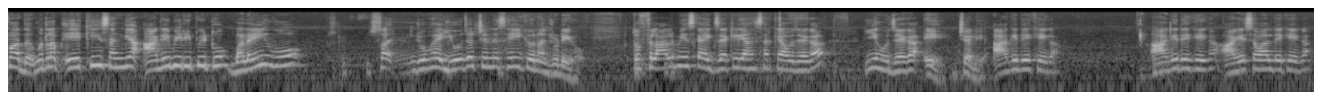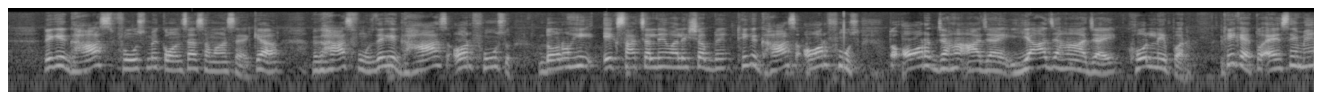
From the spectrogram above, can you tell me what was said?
पद मतलब एक ही संज्ञा आगे भी रिपीट हो, भले ही वो जो है योजक चिन्ह से ही क्यों ना जुड़ी हो। तो फ़िलहाल में इसका एग्जैक्टली आंसर क्या हो जाएगा? ये हो जाएगा ए चलिए, आगे देखेगा आगे देखेगा आगे सवाल देखेगा देखिए, घास फूस में कौन सा समास है? क्या? घास फूस। देखिए, घास और फूस दोनों ही एक साथ चलने वाले शब्द हैं, ठीक है? घास और फूस तो और जहाँ आ जाए या जहाँ आ जाए खोलने पर, ठीक है? तो ऐसे में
